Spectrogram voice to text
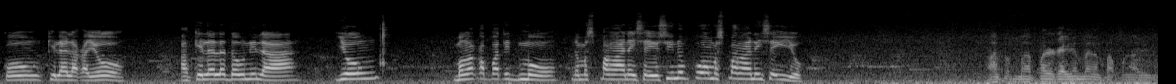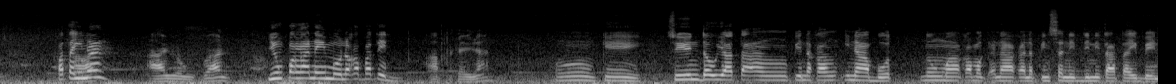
kung kilala kayo. Ang kilala daw nila, yung mga kapatid mo na mas panganay sa iyo. Sino po ang mas panganay sa iyo? Ah, maparatay naman ang papangalan mo. Patay na. Ah, yung kwan. Yung panganay mo na kapatid. Ah, patay na. Okay. So yun daw yata ang pinakang inabot ng mga kamag-anakan na pinsan ni din ni Tatay Ben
